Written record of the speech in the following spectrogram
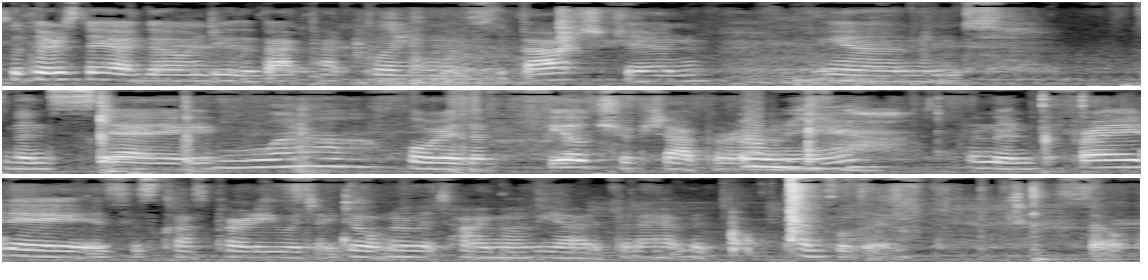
So Thursday I go and do the backpack bling with Sebastian and then stay wow. for the field trip chaperoning. Oh, yeah. And then Friday is his class party, which I don't know the time of yet, but I have it penciled in. So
